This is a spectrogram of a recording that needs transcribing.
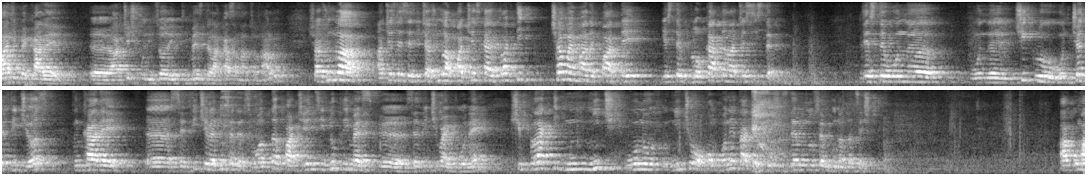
banii pe care uh, acești furnizori îi primesc de la Casa Națională și ajung la aceste servicii, ajung la pacienți care, practic, cea mai mare parte este blocată în acest sistem. Este un, uh, un ciclu, un cerc vicios în care uh, serviciile nu se dezvoltă, pacienții nu primesc uh, servicii mai bune și, practic, nici, unul, nici o componentă a acestui sistem nu se îmbunătățește. Acum,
